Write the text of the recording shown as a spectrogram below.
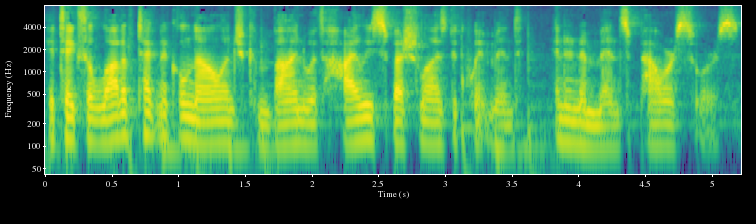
It takes a lot of technical knowledge combined with highly specialized equipment and an immense power source.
